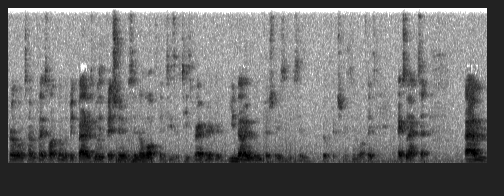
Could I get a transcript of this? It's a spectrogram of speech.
for a long time. Plays like one of the big baddies. William Fichtner is in a lot of things. He's, he's very very good. You know him, William Fichtner. He's, he's in Bill Fichtner. He's in a lot of things. Excellent actor. Um,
